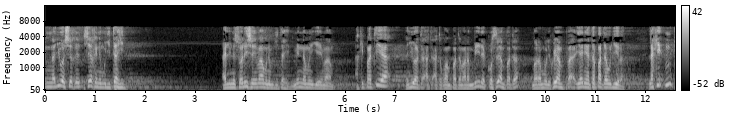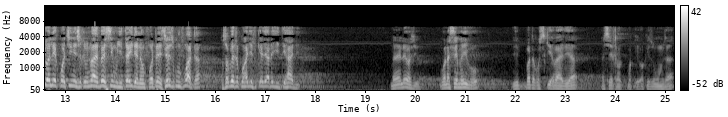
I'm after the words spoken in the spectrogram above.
ninajua shekhe shekhe ni mujitahid aliniswalisha imamu ni mujitahid mimi namwiga imamu. Akipatia najua atakuwa mpata mara mbili akikosea mpata mara moja. Kwa yani atapata ujira. Lakini mtu aliyekuwa chini ya Sheikh bin Baz si mujitahidi anamfuata siwezi kumfuata kwa sababu atakuwa hajafikia jana jitihadi. Naelewa sio? Wanasema hivyo. Nilipata kusikia baadhi ya Sheikh wakizungumza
